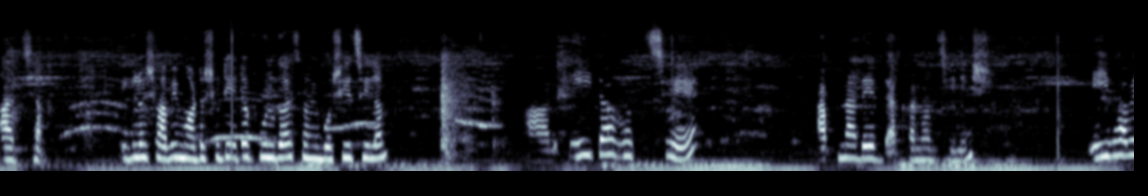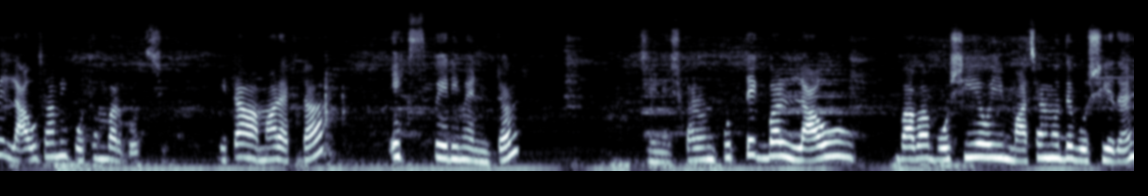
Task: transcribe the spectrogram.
আচ্ছা এগুলো সবই মটরশুঁটি। এটা ফুল গাছ, আমি বসিয়েছিলাম। আর এইটা হচ্ছে আপনাদের দেখানোর জিনিস। এইভাবে লাউটা আমি প্রথমবার করছি। এটা আমার একটা এক্সপেরিমেন্টাল জিনিস। কারণ প্রত্যেকবার লাউ বাবা বসিয়ে ওই মাছার মধ্যে বসিয়ে দেয়।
